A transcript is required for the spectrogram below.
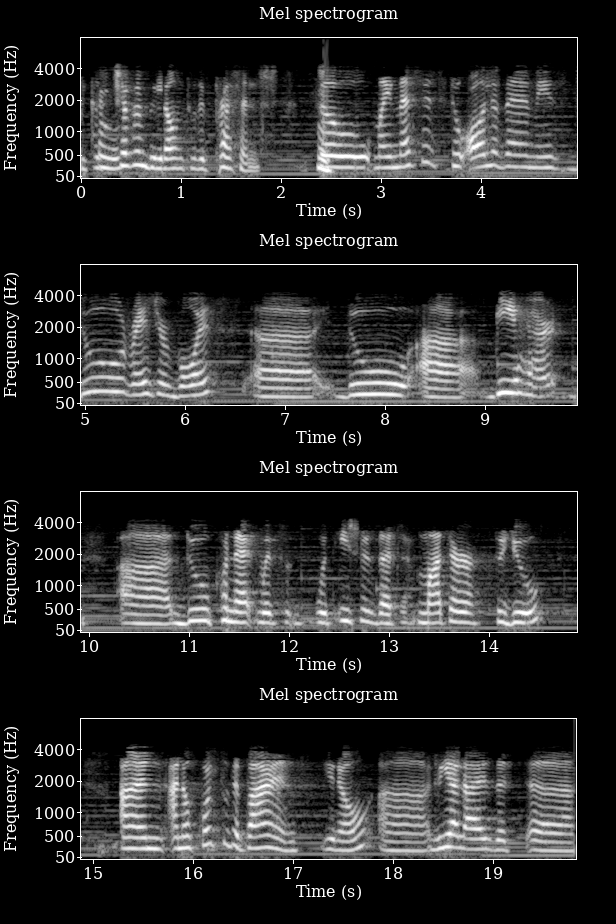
because children belong to the present. So my message to all of them is do raise your voice, uh, do uh, be heard, uh, do connect with with issues that matter to you, and and of course to the parents, you know, uh, realize that uh,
